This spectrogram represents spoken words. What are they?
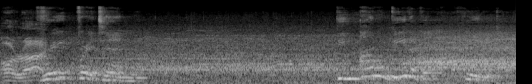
All right. Great Britain. The unbeatable athlete.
